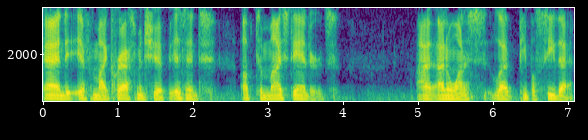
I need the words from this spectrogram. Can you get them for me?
And if my craftsmanship isn't up to my standards, I, I don't want to let people see that.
